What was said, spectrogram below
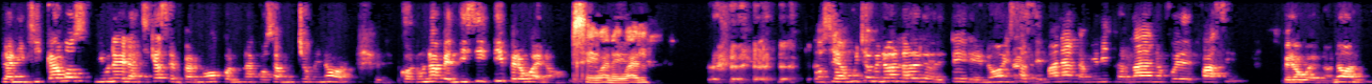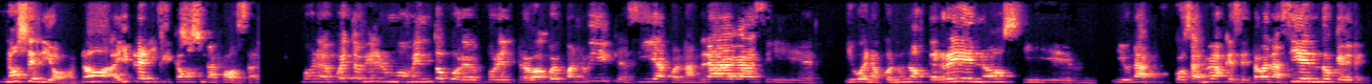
Planificamos y una de las chicas se enfermó con una cosa mucho menor, con una apendicitis, pero bueno. Sí, bueno, igual. O sea, mucho menor al lado de lo de Tere, ¿no? Esa semana también internada no fue fácil, pero bueno, no, no se dio, ¿no? Ahí planificamos una cosa. Bueno, después también en un momento por, por el trabajo de Juan Luis que hacía con las dragas y y bueno, con unos terrenos y, y, unas cosas nuevas que se estaban haciendo que,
